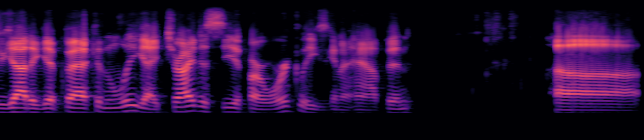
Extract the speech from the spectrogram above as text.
we got to get back in the league. I tried to see if our work league's going to happen. Uh,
